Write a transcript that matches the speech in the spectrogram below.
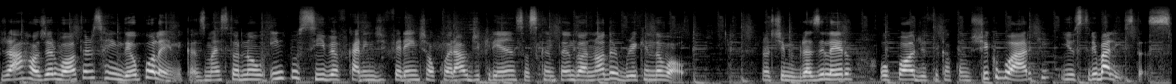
Já Roger Waters rendeu polêmicas, mas tornou impossível ficar indiferente ao coral de crianças cantando Another Brick in the Wall. No time brasileiro, o pódio fica com Chico Buarque e os tribalistas.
